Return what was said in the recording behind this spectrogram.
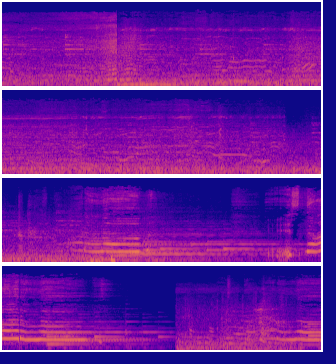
Thank you. love. Not a love.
